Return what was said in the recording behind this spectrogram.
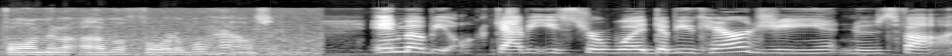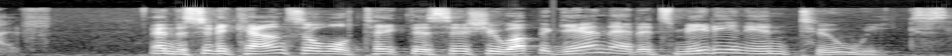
formula of affordable housing. In Mobile, Gabby Easterwood, WKRG News 5. And the City Council will take this issue up again at its meeting in two weeks.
